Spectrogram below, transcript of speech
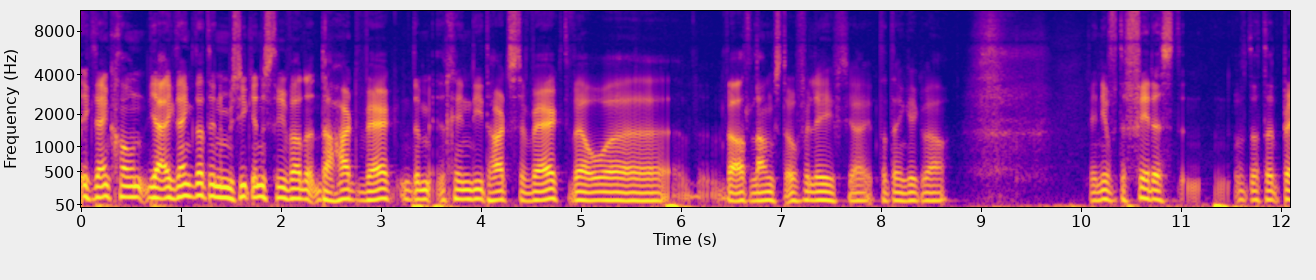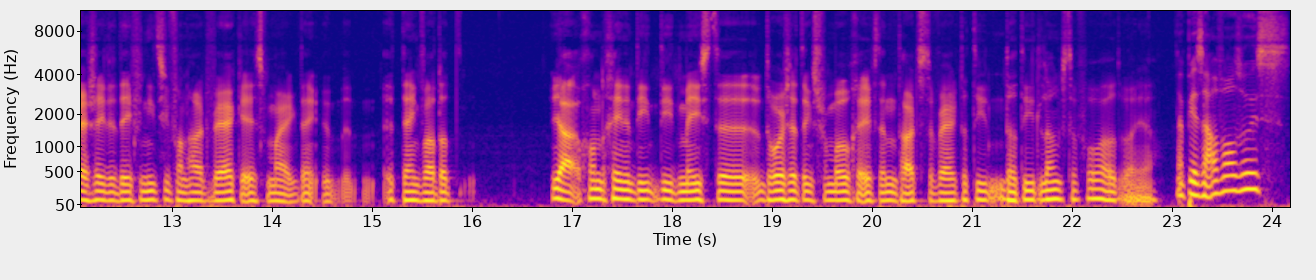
ik denk gewoon, ja, ik denk dat in de muziekindustrie wel de, de hard werk, degene die het hardste werkt, wel, uh, wel het langst overleeft. Ja, dat denk ik wel. Ik weet niet of de fittest, of dat per se de definitie van hard werken is, maar ik denk, ik denk wel dat, ja, gewoon degene die, die het meeste doorzettingsvermogen heeft en het hardste werkt, dat die, dat die het langste volhoudt wel, ja. Heb je zelf al zo eens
